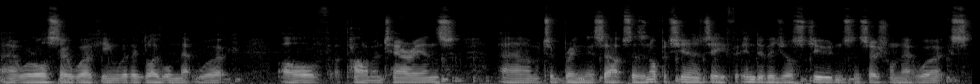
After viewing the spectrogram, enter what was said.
Uh, we're also working with a global network of parliamentarians um, to bring this up. So there's an opportunity for individual students and social networks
